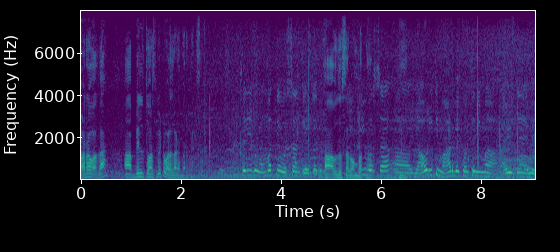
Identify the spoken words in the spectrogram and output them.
ಬರೋವಾಗ ಆ ಬಿಲ್ ತೋರಿಸ್ಬಿಟ್ಟು ಒಳಗಡೆ ಬರಬೇಕು ಸರ್. ಸರ್ ಇದು ಒಂಬತ್ತನೇ ವರ್ಷ ಅಂತ ಹೇಳ್ತಾ ಇದ್ದಾರೆ. ಹೌದು ಸರ್ ಒಂಬತ್ತು ವರ್ಷ ಯಾವ ರೀತಿ ಮಾಡಬೇಕು ಅಂತ ನಿಮ್ಮ ಆಯೋಜನೆಯಲ್ಲಿ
